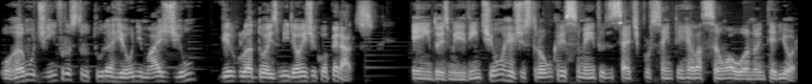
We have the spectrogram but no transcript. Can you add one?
o ramo de infraestrutura reúne mais de 1,2 milhões de cooperados. Em 2021, registrou um crescimento de 7% em relação ao ano anterior.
